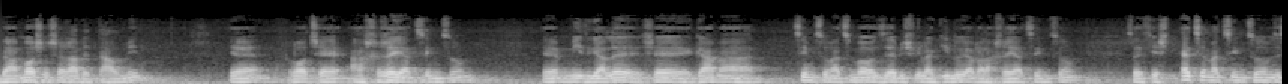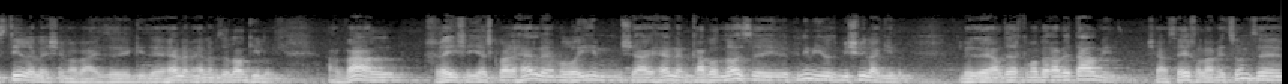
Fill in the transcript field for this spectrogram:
במושל של רב ותלמיד, ועוד שאחרי הצמצום, מתגלה שגם הצמצום עצמו זה בשביל הגילוי, אבל אחרי הצמצום. זאת אומרת, יש עצם הצמצום זה סתירה לשם הוואי, זה, זה הלם, הלם זה לא גילוי. אבל אחרי שיש כבר הלם, רואים שההלם כוונוס פנימיוס בשביל הגילוי. וזה על דרך כמו ברבי תלמיד, שהשכל המצומצם,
